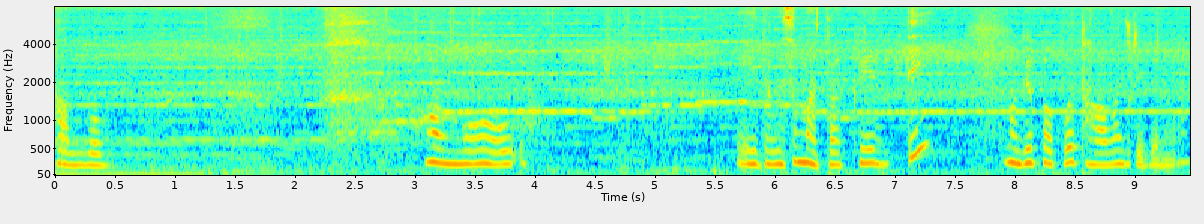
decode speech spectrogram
හම්බෝ. හම්බෝ. ඒ දවස මතක් වෙද්දි මගේ පපුව තාමත් රිදෙනවා.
